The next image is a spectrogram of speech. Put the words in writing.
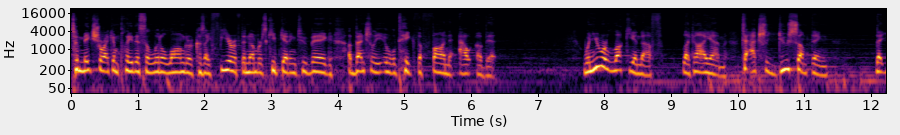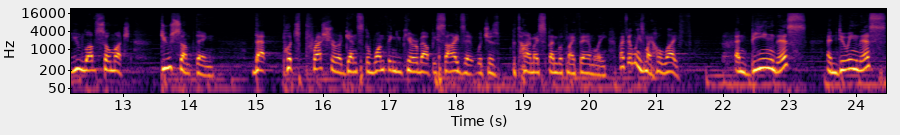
to make sure I can play this a little longer because I fear if the numbers keep getting too big, eventually it will take the fun out of it when you are lucky enough, like I am, to actually do something that you love so much, do something that puts pressure against the one thing you care about besides it, which is the time I spend with my family. My family is my whole life. And being this and doing this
